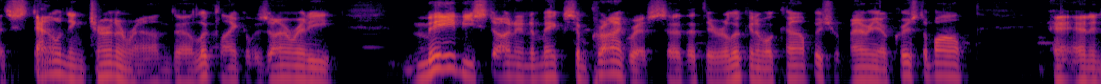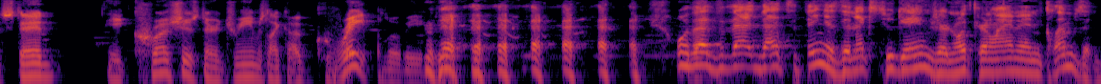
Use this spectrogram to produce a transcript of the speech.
astounding turnaround looked like it was already maybe starting to make some progress that they were looking to accomplish with Mario Cristobal, and, and instead he crushes their dreams like a grape, Bluey. well, that, that that's the thing is the next two games are North Carolina and Clemson.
